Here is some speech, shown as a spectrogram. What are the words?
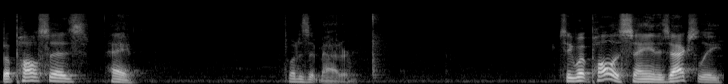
but Paul says, hey, what does it matter? See, what Paul is saying is actually,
